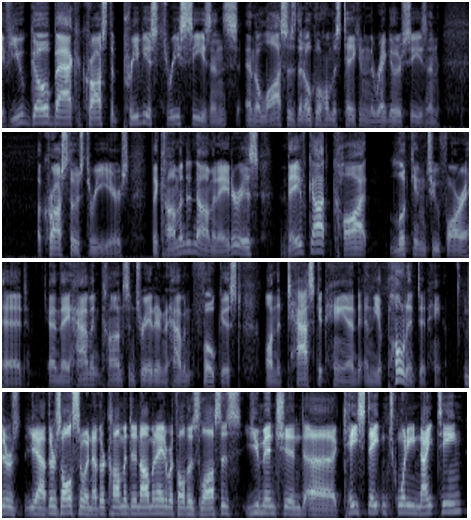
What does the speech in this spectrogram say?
if you go back across the previous three seasons and the losses that Oklahoma's taken in the regular season, across those three years, the common denominator is they've got caught looking too far ahead and they haven't concentrated and haven't focused on the task at hand and the opponent at hand. There's yeah, there's also another common denominator with all those losses. You mentioned uh, K State in 2019.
